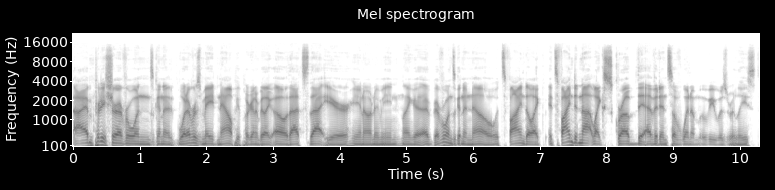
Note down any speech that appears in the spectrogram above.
I'm pretty sure everyone's gonna whatever's made now. People are gonna be like, "Oh, that's that year." You know what I mean? Like uh, everyone's gonna know. It's fine to like. It's fine to not like scrub the evidence of when a movie was released.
